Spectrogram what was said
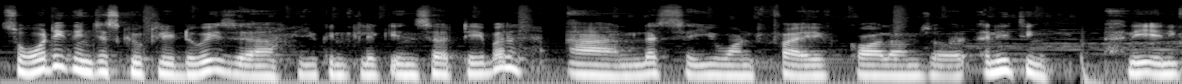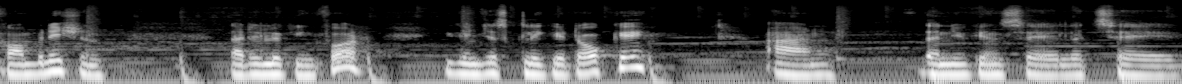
So what you can just quickly do is uh, you can click insert table. And let's say you want five columns or anything any any combination that you're looking for you can just click it ok and then you can say let's say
